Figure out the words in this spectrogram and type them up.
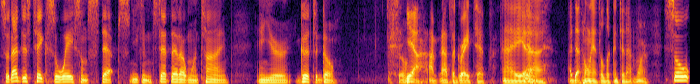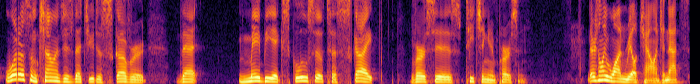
So that just takes away some steps. You can set that up one time and you're good to go. So yeah, um, that's a great tip. I yeah. uh, I definitely have to look into that more. So, what are some challenges that you discovered that may be exclusive to Skype versus teaching in person? There's only one real challenge, and that's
